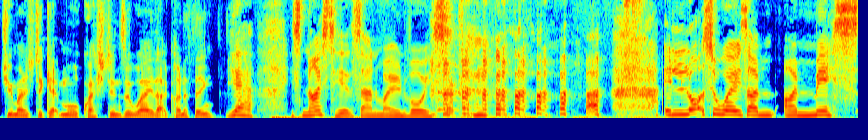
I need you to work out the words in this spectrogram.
Do you manage to get more questions away, that kind of thing? Yeah, it's nice to hear the sound of my own voice. in lots of ways, I'm I miss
